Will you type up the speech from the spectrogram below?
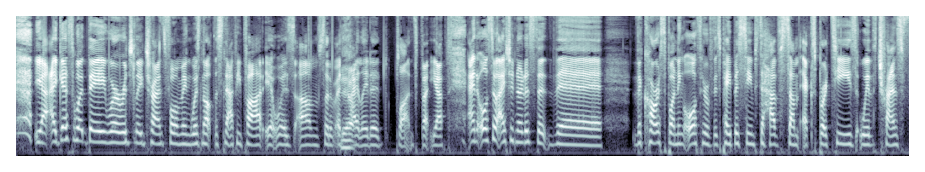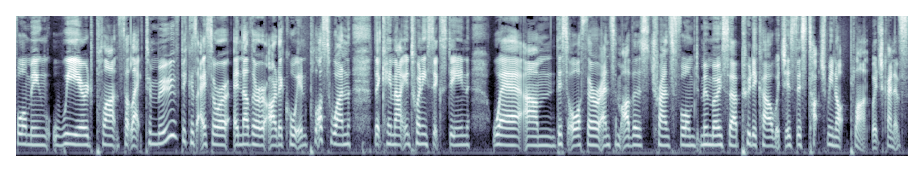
yeah, I guess what they were originally transforming was not the snappy part; it was um, sort of annihilated yeah. plants. But yeah, and also I should notice that the the corresponding author of this paper seems to have some expertise with transforming weird plants that like to move because I saw another article in One that came out in 2016 where um, this author and some others transformed Mimosa pudica, which is this touch me not plant, which kind of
